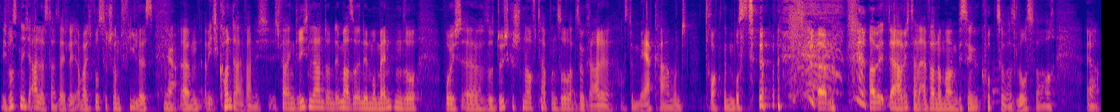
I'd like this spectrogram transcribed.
Ich wusste nicht alles tatsächlich, aber ich wusste schon vieles. Ja. Ähm, aber ich konnte einfach nicht. Ich war in Griechenland und immer so in den Momenten, so, wo ich äh, so durchgeschnauft habe und so, also gerade aus dem Meer kam und trocknen musste. ähm, aber da habe ich dann einfach noch mal ein bisschen geguckt, so was los war auch. Ja,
